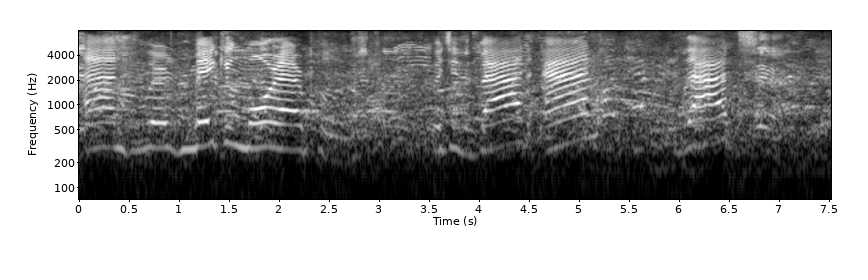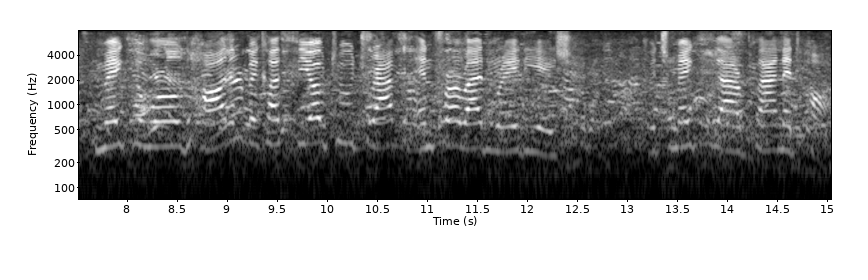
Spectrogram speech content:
and we're making more air pollution, which is bad, and that makes the world hotter because CO2 traps infrared radiation, which makes our planet hot.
